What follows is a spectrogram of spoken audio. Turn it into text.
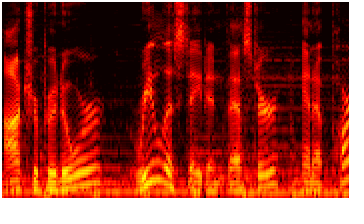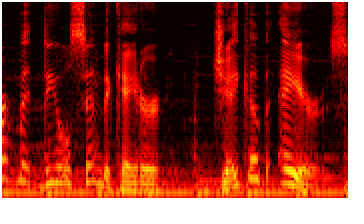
entrepreneur, real estate investor, and apartment deal syndicator, Jacob Ayers.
